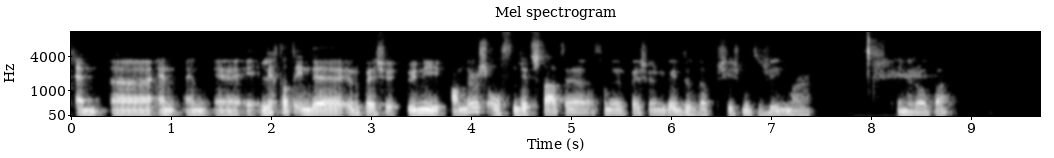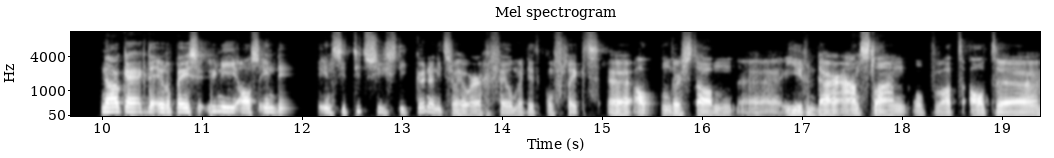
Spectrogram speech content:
en, uh, en, en uh, ligt dat in de Europese Unie anders? Of lidstaten van de Europese Unie? Ik weet niet hoe we dat precies moeten zien, maar in Europa? Nou, kijk, de Europese Unie als in instituties die kunnen niet zo heel erg veel met dit conflict. Uh, anders dan uh, hier en daar aanslaan op wat al te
